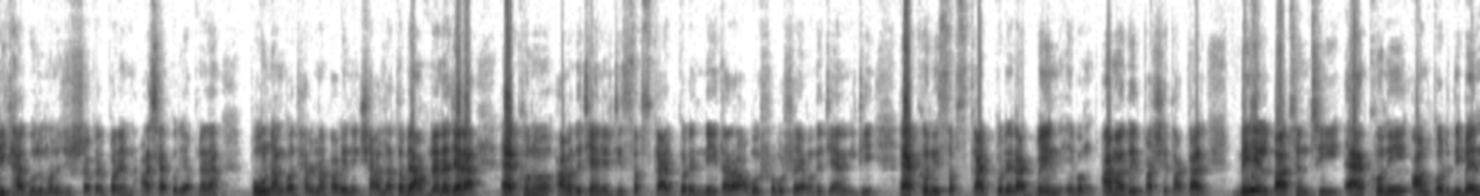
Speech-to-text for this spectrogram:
লেখাগুলো মনোযোগ সহকারে পড়েন। আশা করি আপনারা পূর্ণাঙ্গ ধারণা পাবেন ইনশাআল্লাহ। তবে আপনারা যারা এখনও আমাদের চ্যানেলটি সাবস্ক্রাইব করেননি, তারা অবশ্য অবশ্যই আমাদের চ্যানেলটি এখনই সাবস্ক্রাইব করে রাখবেন এবং আমাদের পাশে থাকার বেল বাটনটি এখনই অন করে দিবেন।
